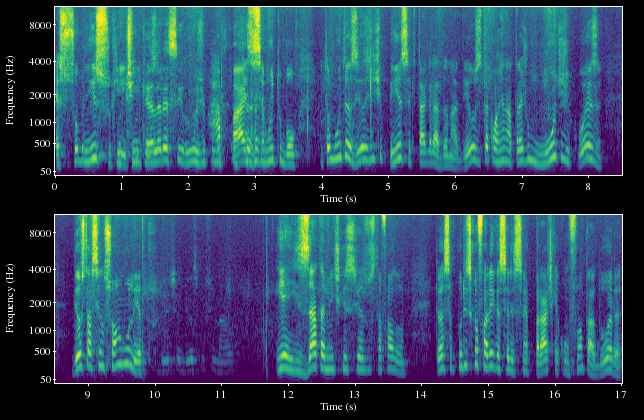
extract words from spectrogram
É sobre isso que. O Tim que, Keller é cirúrgico. Rapaz, isso é muito bom. Então, muitas vezes a gente pensa que está agradando a Deus e está correndo atrás de um monte de coisa. Deus está sendo só um amuleto. Deixa Deus para o final. E é exatamente isso que Jesus está falando. Então, essa, por isso que eu falei que a seleção é prática, é confrontadora,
